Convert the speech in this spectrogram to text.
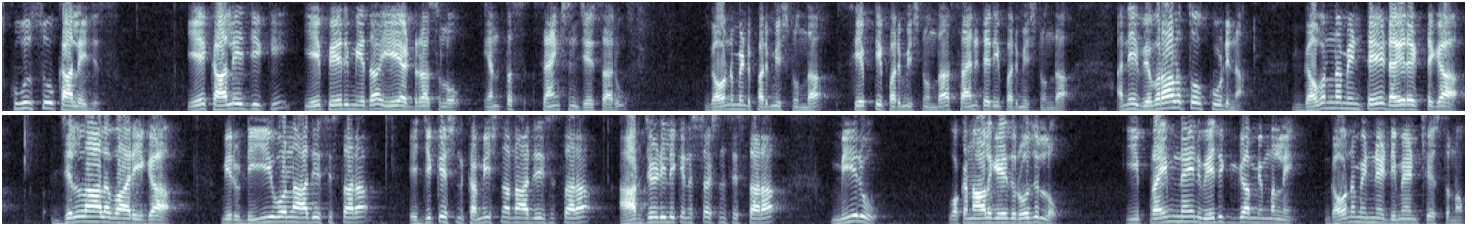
స్కూల్స్ కాలేజెస్ ఏ కాలేజీకి ఏ పేరు మీద ఏ అడ్రస్లో ఎంత శాంక్షన్ చేశారు? గవర్నమెంట్ పర్మిషన్ ఉందా? సేఫ్టీ పర్మిషన్ ఉందా? శానిటరీ పర్మిషన్ ఉందా? అనే వివరాలతో కూడిన గవర్నమెంటే డైరెక్ట్గా జిల్లాల వారీగా మీరు డిఈఓలను ఆదేశిస్తారా? ఎడ్యుకేషన్ కమిషనర్ను ఆదేశిస్తారా? ఆర్జేడీలకు ఇన్స్ట్రక్షన్స్ ఇస్తారా? మీరు ఒక నాలుగైదు రోజుల్లో ఈ ప్రైమ్ నైన్ వేదికగా మిమ్మల్ని గవర్నమెంట్నే డిమాండ్ చేస్తున్నాం.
